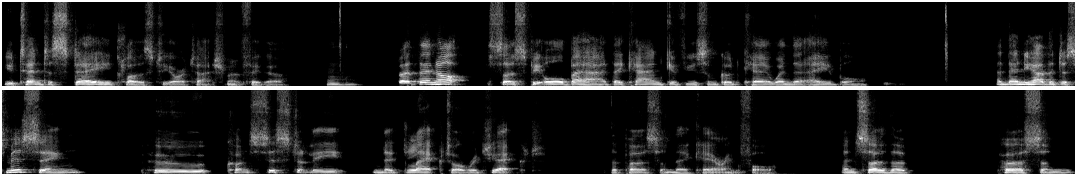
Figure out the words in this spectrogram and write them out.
you tend to stay close to your attachment figure. Mhm. But they're not so to speak all bad. They can give you some good care when they're able. And then you have the dismissing who consistently neglect or reject the person they're caring for. And so the person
